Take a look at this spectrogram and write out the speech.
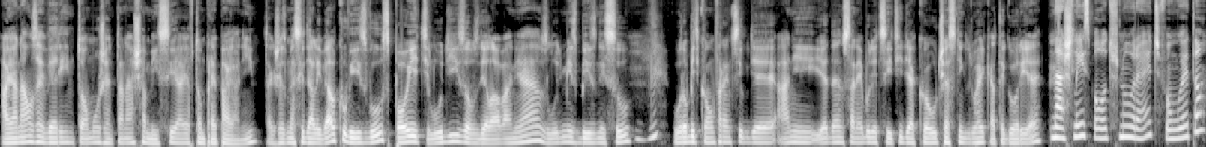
a ja naozaj verím tomu, že tá naša misia je v tom prepájaní. Takže sme si dali veľkú výzvu spojiť ľudí zo vzdelávania s ľuďmi z biznisu, mm-hmm. urobiť konferenciu, kde ani jeden sa nebude cítiť ako účastník druhej kategórie. Našli spoločnú reč? Funguje to?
